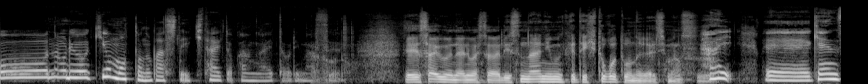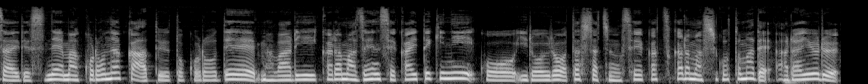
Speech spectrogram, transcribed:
この領域をもっと伸ばしていきたいと考えております。えー、最後になりましたが、リスナーに向けて一言お願いします。はい。えー、現在ですね、まあコロナ禍というところで、周りからまあ全世界的に、こう、いろいろ私たちの生活からまあ仕事まであらゆる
